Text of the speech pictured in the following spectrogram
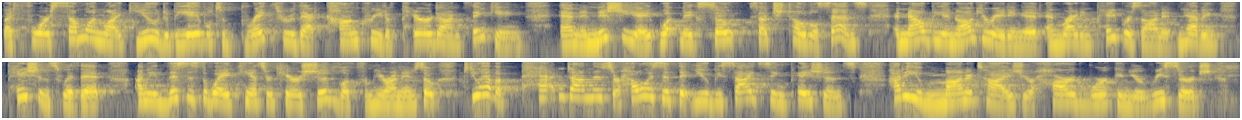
But for someone like you to be able to break through that concrete of paradigm thinking and initiate what makes so such total sense and now be inaugurating it and writing papers on it and having patience with it. I mean, this is the way cancer care should look from here on in. So do you have a patent on this or how is it that you, besides seeing patients, how do you monetize your hard work and your research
